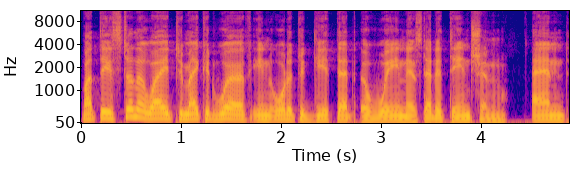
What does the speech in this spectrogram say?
but there's still a way to make it work in order to get that awareness, that attention. And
